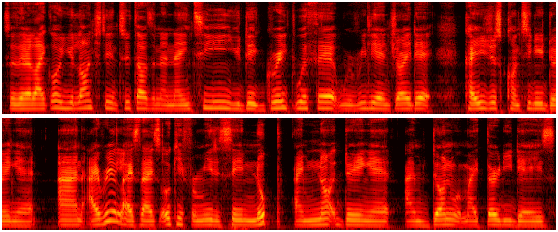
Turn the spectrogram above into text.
So they're like, oh, you launched it in 2019, you did great with it, we really enjoyed it. Can you just continue doing it? And I realized that it's okay for me to say, nope, I'm not doing it. I'm done with my 30 days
